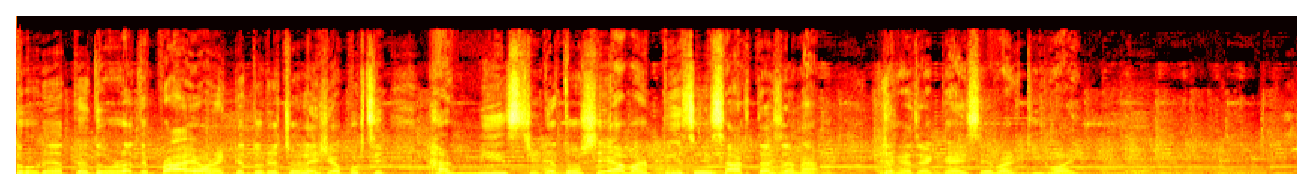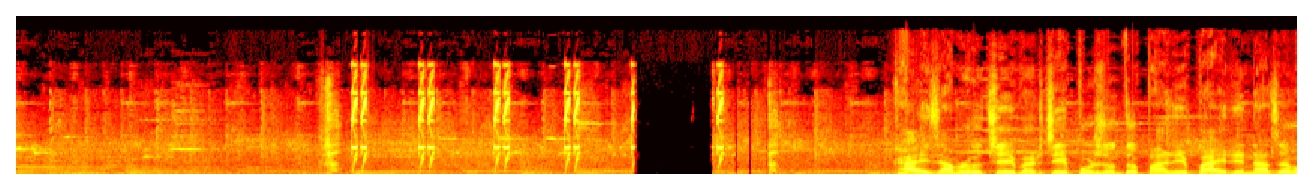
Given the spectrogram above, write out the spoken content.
দৌড়াতে দৌড়াতে প্রায় অনেকটা দূরে চলে এসে পড়ছি। আর মিষ্টিটা তো সে আমার পিছুই ছাড়তেছে না। দেখা যাক গাইস এবার কি হয়। গাইজ আমরা হচ্ছে এবার যে পর্যন্ত বাড়ির বাইরে না যাব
